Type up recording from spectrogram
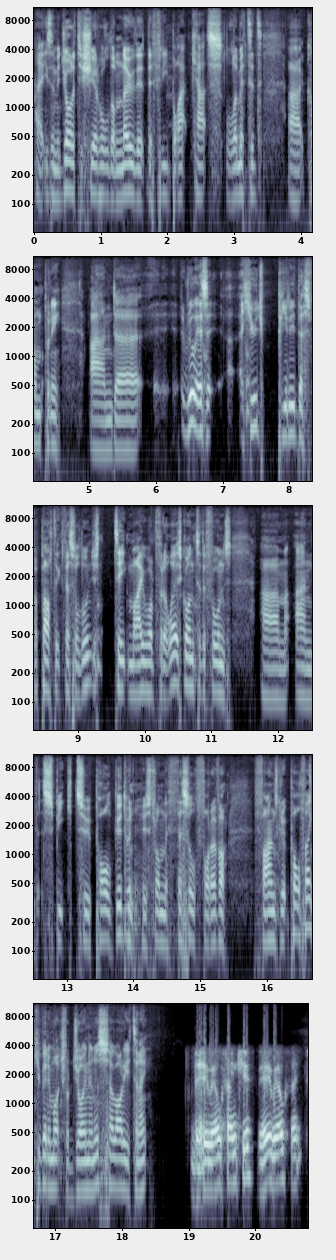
Uh, he's the majority shareholder now, the, the Three Black Cats Limited uh, company, and uh, it really is a, a huge period this for Partick Thistle. Don't just take my word for it. Let's go on to the phones um, and speak to Paul Goodwin, who's from the Thistle Forever fans group. Paul, thank you very much for joining us. How are you tonight? Very well, thank you. Very well, thanks.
